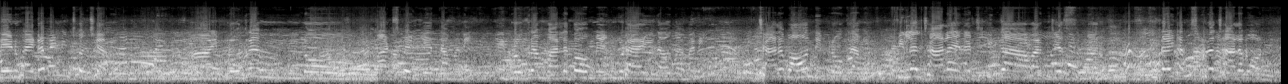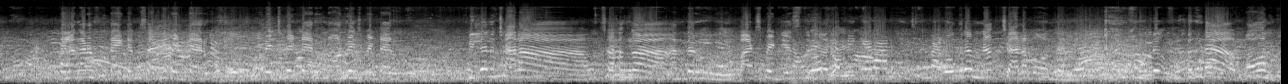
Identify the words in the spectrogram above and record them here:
నేను హైదరాబాద్ నుంచి వచ్చాను ఆ, ఈ ప్రోగ్రాంలో పార్టిసిపేట్ చేద్దామని ఈ ప్రోగ్రామ్ వాళ్ళతో మేము కూడా ఇది చాలా బాగుంది ఈ ప్రోగ్రామ్. పిల్లలు చాలా ఎనర్జెటిక్గా వర్క్ చేస్తున్నారు. ఫుడ్ ఐటమ్స్ కూడా చాలా బాగున్నాయి. తెలంగాణ ఫుడ్ ఐటమ్స్ అన్నీ పెట్టారు. వెజ్ పెట్టారు నాన్ వెజ్ పెట్టారు. పిల్లలు చాలా ఉత్సాహంగా అందరూ పార్టిసిపేట్ చేస్తున్నారు. ప్రోగ్రామ్ నాకు చాలా బాగుందండి. ఫుడ్ ఫుడ్ కూడా బాగుంది.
